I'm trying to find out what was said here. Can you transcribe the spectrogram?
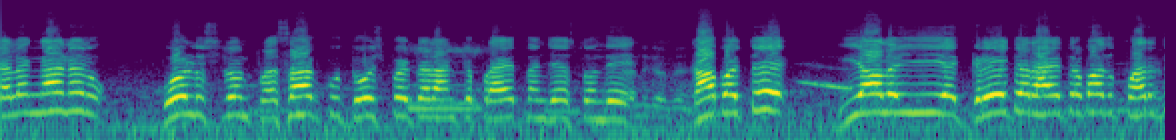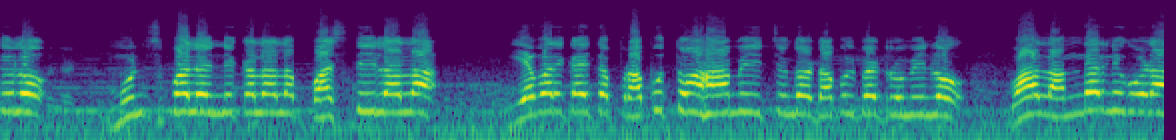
తెలంగాణను గోల్డ్ స్టోన్ ప్రసాద్కు దోషిపెట్టడానికి ప్రయత్నం చేస్తుంది. కాబట్టి ఇవాళ ఈ గ్రేటర్ హైదరాబాద్ పరిధిలో మున్సిపల్ ఎన్నికల బస్తీలలో ఎవరికైతే ప్రభుత్వం హామీ ఇచ్చిందో డబుల్ బెడ్రూమ్ ఇన్లో వాళ్ళందరినీ కూడా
